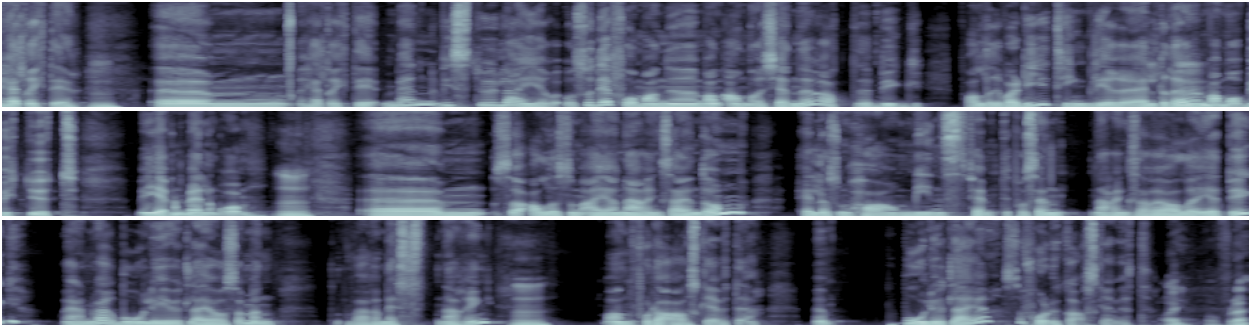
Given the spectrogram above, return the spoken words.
Helt riktig. Um, helt riktig. Men hvis du leier Så det får man Man anerkjenner at bygg faller i verdi, ting blir eldre. Man må bytte ut med jevne mellomrom. Mm. Um, så alle som eier næringseiendom, eller som har minst 50% næringsarealet i et bygg, må gjerne være boligutleie også, men det må være mest næring, Mm. man får da avskrevet det. Men på boligutleie så får du ikke avskrevet. Oi, hvorfor det?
